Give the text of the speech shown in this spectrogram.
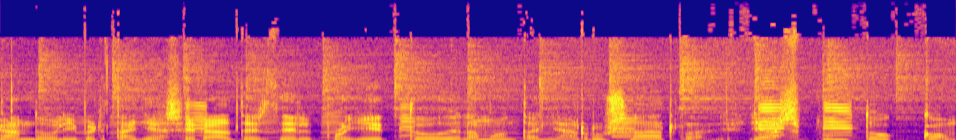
Escuchando Libertad Jazzera desde el proyecto de la montaña rusa radiojazz.com.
